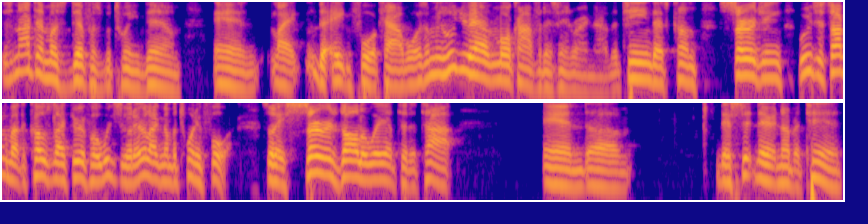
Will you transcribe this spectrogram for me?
there's not that much difference between them and like the eight and four Cowboys. I mean, who you have more confidence in right now? The team that's come surging. We were just talking about the Colts like three or four weeks ago. They were like number 24. So they surged all the way up to the top. And um, they're sitting there at number 10.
